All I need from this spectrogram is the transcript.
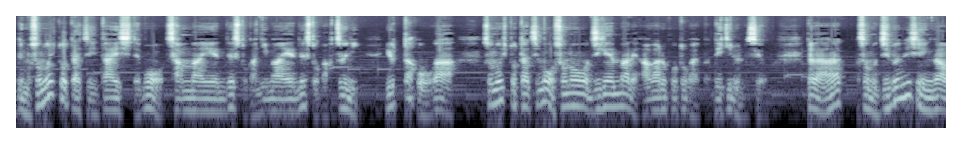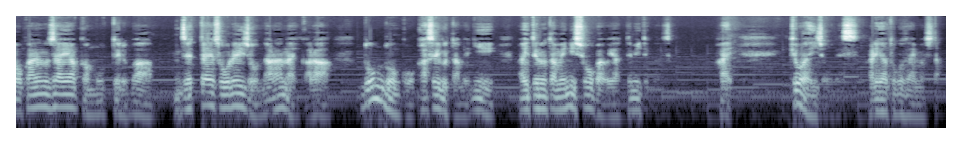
でもその人たちに対しても3万円ですとか2万円ですとか普通に言った方が、その人たちもその次元まで上がることがやっぱできるんですよ。だから、その自分自身がお金の罪悪感を持ってれば、絶対それ以上ならないから、どんどんこう稼ぐために、相手のために商売をやってみてください。はい。今日は以上です。ありがとうございました。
